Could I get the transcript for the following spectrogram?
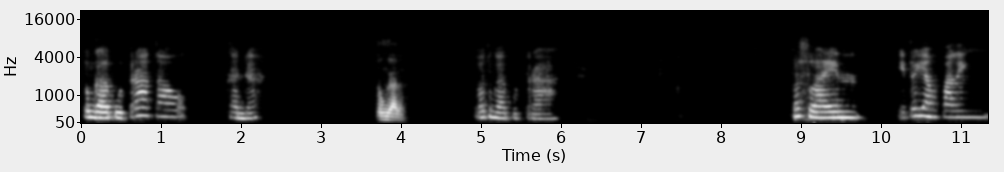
Tunggal putra atau ganda? Tunggal. Oh, tunggal putra. Terus selain itu yang paling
